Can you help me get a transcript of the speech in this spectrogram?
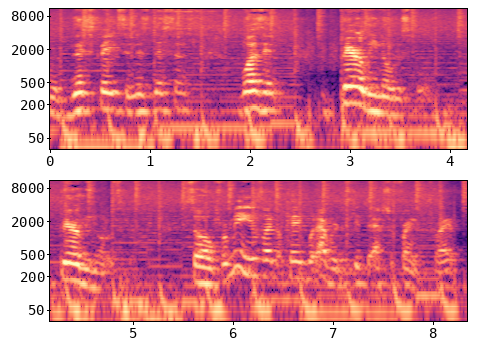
with this space and this distance wasn't barely noticeable, barely noticeable. So for me, it's like, okay, whatever, just get the extra frames, right?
